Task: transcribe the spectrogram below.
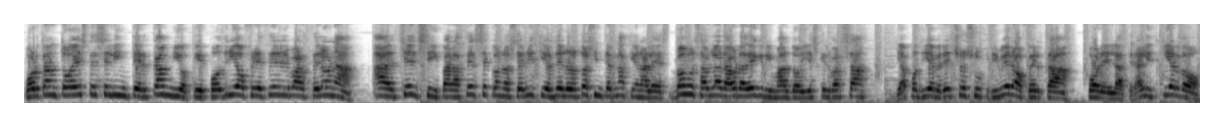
Por tanto, este es el intercambio que podría ofrecer el Barcelona al Chelsea para hacerse con los servicios de los dos internacionales. Vamos a hablar ahora de Grimaldo y es que el Barça ya podría haber hecho su primera oferta por el lateral izquierdo.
